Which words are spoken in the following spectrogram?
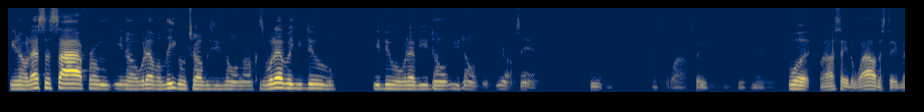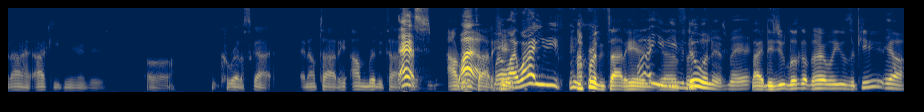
You know, that's aside from, you know, whatever legal troubles he's going on. Because whatever you do, you do, or whatever you don't, you don't do. You know what I'm saying? Mm-mm. That's a wild statement you just made. What? When I say the wildest statement, I I keep hearing is uh, Coretta Scott, and I'm tired. Of, I'm really tired. That's of, I'm really tired of bro. hearing. Like, why are you even I'm really tired of hearing. why are you know even doing this, man? Like, did you look up to her when you was a kid? yeah.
